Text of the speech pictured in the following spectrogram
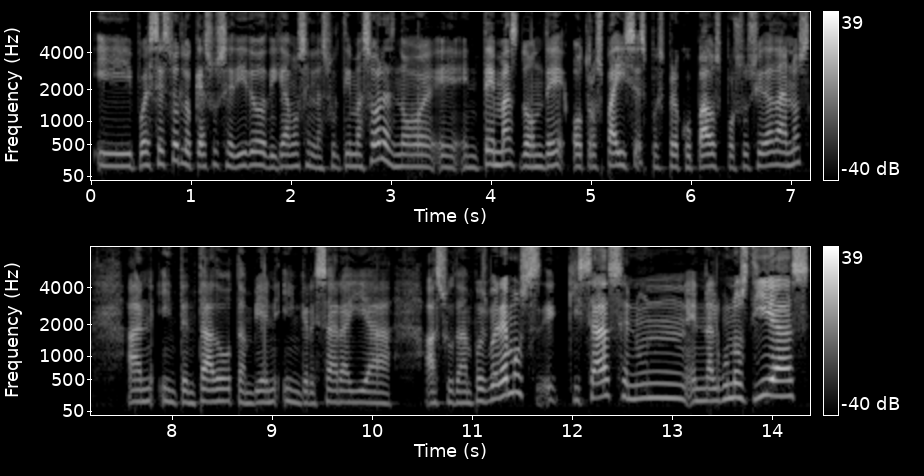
y pues esto es lo que ha sucedido, digamos, en las últimas horas, no eh, en temas donde otros países, pues preocupados por sus ciudadanos, han intentado también ingresar ahí a a Sudán. Pues veremos eh, quizás en un en algunos días,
